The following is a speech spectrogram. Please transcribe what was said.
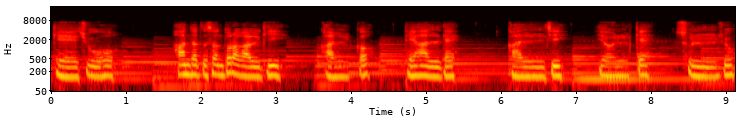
개주호. 한자 뜻은 돌아갈 기, 갈 거, 대할 대, 갈지, 열개, 술주,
